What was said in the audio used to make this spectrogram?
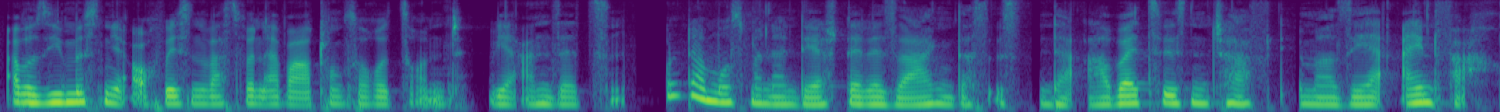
aber Sie müssen ja auch wissen, was für einen Erwartungshorizont wir ansetzen. Und da muss man an der Stelle sagen, das ist in der Arbeitswissenschaft immer sehr einfach.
